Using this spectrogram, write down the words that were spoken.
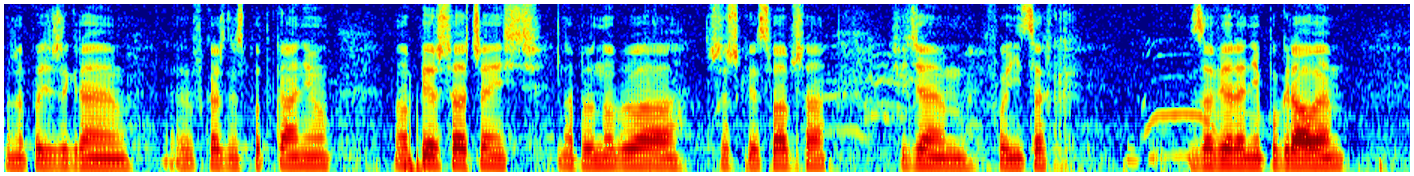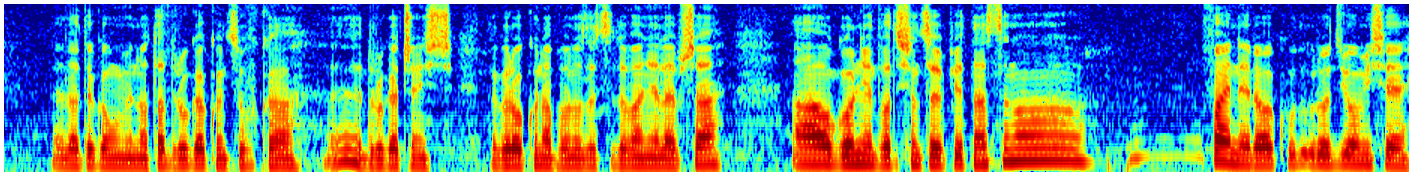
Można powiedzieć, że grałem e, w każdym spotkaniu. No, pierwsza część na pewno była troszeczkę słabsza. Siedziałem w Chojnicach, za wiele nie pograłem. Dlatego mówię, no ta druga końcówka, e, druga część tego roku na pewno zdecydowanie lepsza. A ogólnie 2015, no fajny rok. Urodziło mi się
